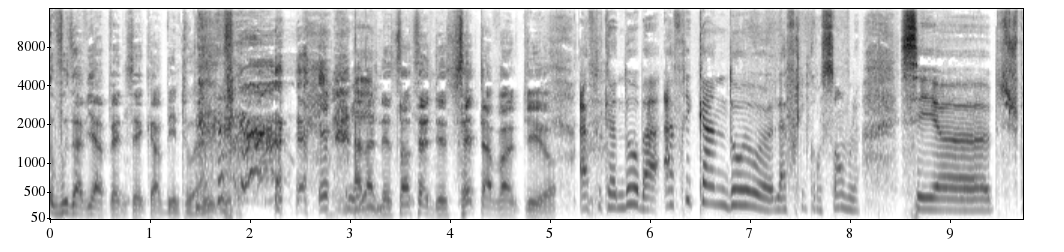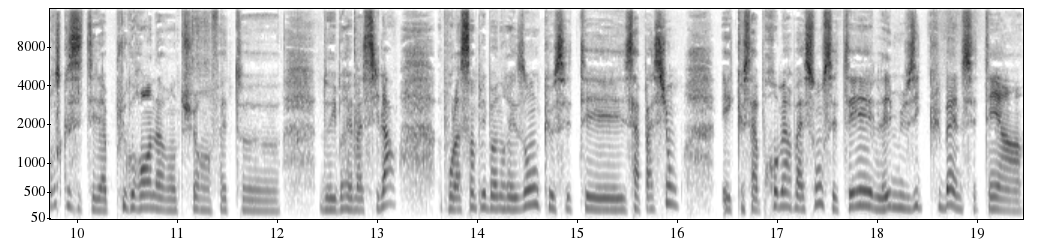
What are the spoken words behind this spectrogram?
vous aviez à peine 5 ans, bientôt, hein, à la naissance de cette aventure. Africando, bah Africando, euh, l'Afrique ensemble, c'est, euh, je pense que c'était la plus grande aventure en fait euh, de Ibrahim Silla, pour la simple et bonne raison que c'était sa passion et que sa première passion c'était les musiques cubaines. C'était un,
